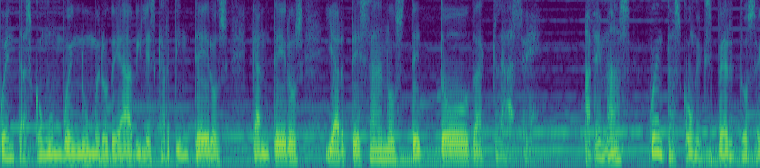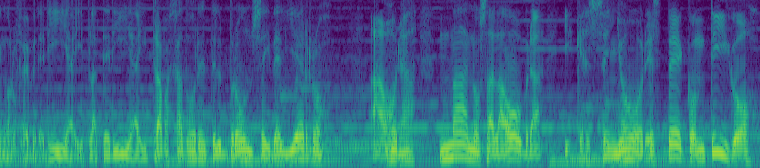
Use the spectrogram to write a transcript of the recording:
Cuentas con un buen número de hábiles carpinteros, canteros y artesanos de toda clase. Además, cuentas con expertos en orfebrería y platería y trabajadores del bronce y del hierro. Ahora, manos a la obra y que el Señor esté contigo.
